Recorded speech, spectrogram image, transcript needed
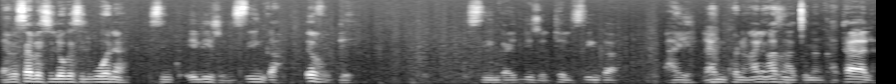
labe sabe silokhu silibona ilizwe lisinka everyday lisinka ilizwe lithe lisinka hayi lami khona ngale ngaze ngagcina ngikhathala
